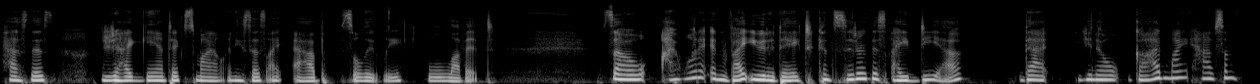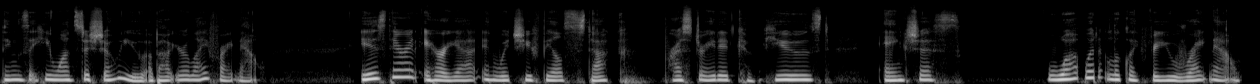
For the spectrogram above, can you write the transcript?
has this gigantic smile and he says, I absolutely love it. So I want to invite you today to consider this idea that, you know, God might have some things that he wants to show you about your life right now. Is there an area in which you feel stuck, frustrated, confused, anxious? What would it look like for you right now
